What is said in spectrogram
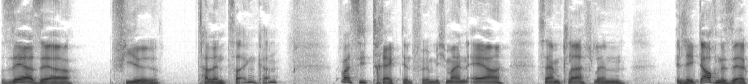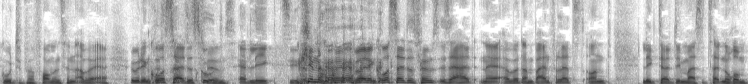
sehr, sehr viel Talent zeigen kann. Weil sie trägt den Film. Ich meine, er, Sam Claflin, legt auch eine sehr gute Performance hin, aber er über den Großteil des gut. Films. Er legt sie. Genau, über den Großteil des Films ist er halt, ne, er wird am Bein verletzt und liegt halt die meiste Zeit nur rum.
